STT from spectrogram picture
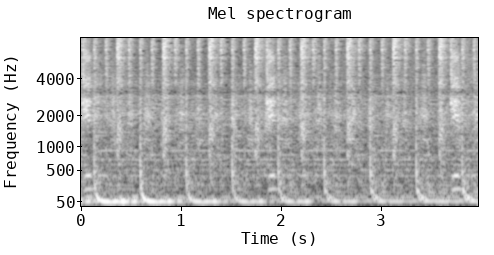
Get, get, get.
